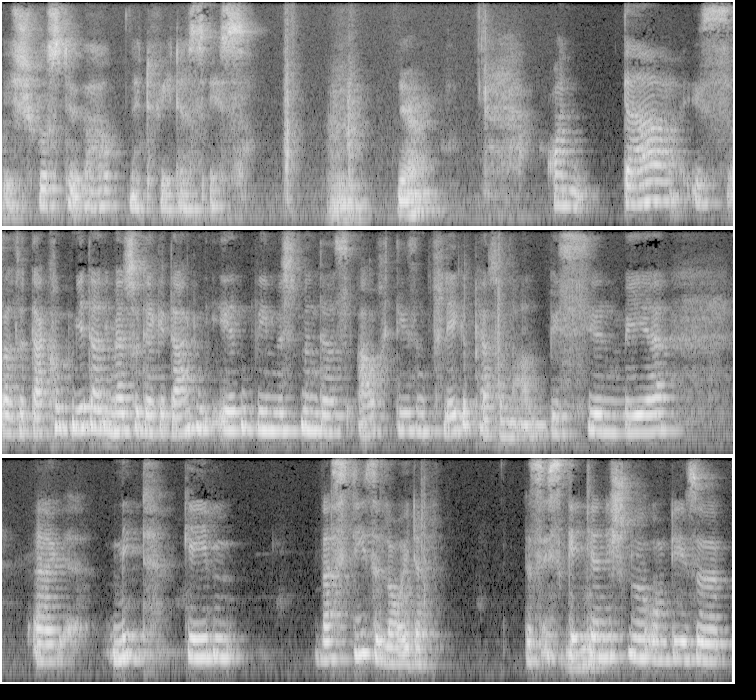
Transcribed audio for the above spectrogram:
ich wusste überhaupt nicht, wie das ist. Ja. Und da ist, also da kommt mir dann immer so der Gedanke, irgendwie müsste man das auch diesem Pflegepersonal ein bisschen mehr äh, mitgeben, was diese Leute, das ist, geht mhm. ja nicht nur um diese,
